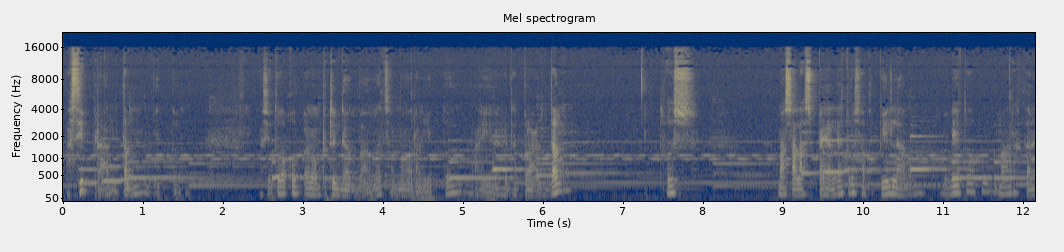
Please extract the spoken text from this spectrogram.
pasti berantem gitu. Pas itu aku emang berdendam banget sama orang itu. Akhirnya kita berantem. Terus masalah sepele terus aku bilang ini tuh aku marah karena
